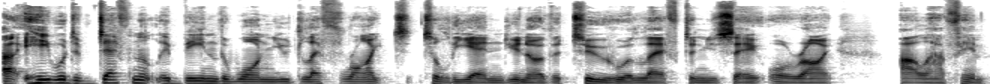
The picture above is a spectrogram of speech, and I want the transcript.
Uh, he would have definitely been the one you'd left right till the end, you know, the two who are left, and you say, all right, I'll have him.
